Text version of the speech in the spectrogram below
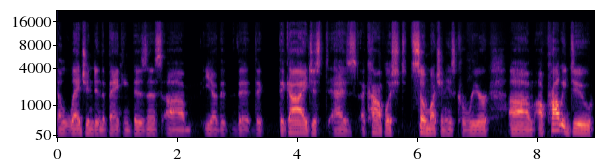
a legend in the banking business. Um, you know, the the the the guy just has accomplished so much in his career. Um, I'll probably do.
